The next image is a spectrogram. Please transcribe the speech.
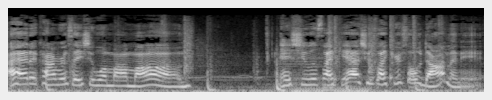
I had a conversation with my mom and she was like, yeah, she was like, you're so dominant.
